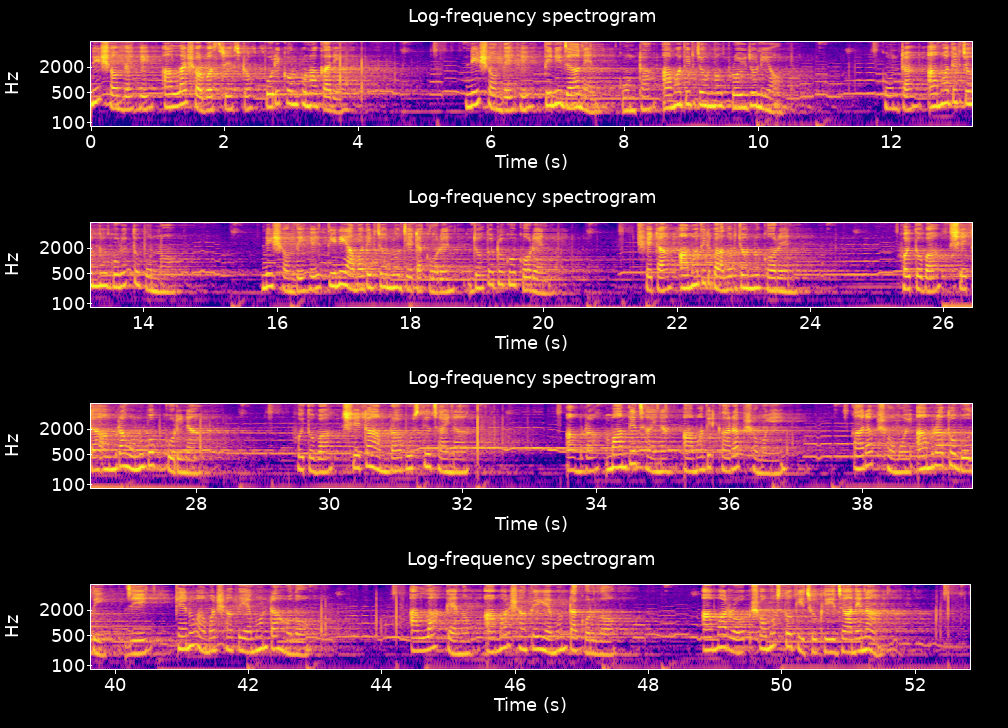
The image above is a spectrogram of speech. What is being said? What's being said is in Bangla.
নিঃসন্দেহে আল্লাহ সর্বশ্রেষ্ঠ, পরিকল্পনাকারী। নিঃসন্দেহে তিনি জানেন কোনটা আমাদের জন্য প্রয়োজনীয়, কোনটা আমাদের জন্য গুরুত্বপূর্ণ। নিঃসন্দেহে তিনি আমাদের জন্য যেটা করেন, যতটুকু করেন, সেটা আমাদের ভালোর জন্য করেন। হয়তোবা সেটা আমরা অনুভব করি না। হয়তোবা সেটা আমরা বুঝতে চাই না। আমরা মানতে চাই না আমাদের খারাপ সময়ে। খারাপ সময় আমরা তো বলি যে, কেন আমার সাথে এমনটা হলো? আল্লাহ কেন আমার সাথে এমনটা করল? আমার রব সমস্ত কিছুকে জানে না।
